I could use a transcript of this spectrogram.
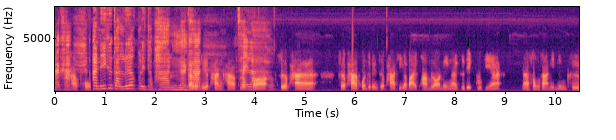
นะคะครับผมอันนี้คือการเลือกผลิตภัณฑ์นะการคะเลือกผลิตภัณฑ์ครับใช่แล้วก็แล้วเสื้อผ้าเสื้อผ้าควรจะเป็นเสื้อผ้าที่ระบายความร้อนได้ง่าย คือเด็กกลุ่มเนี้ยน่าสงสารนิดนึงคือ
